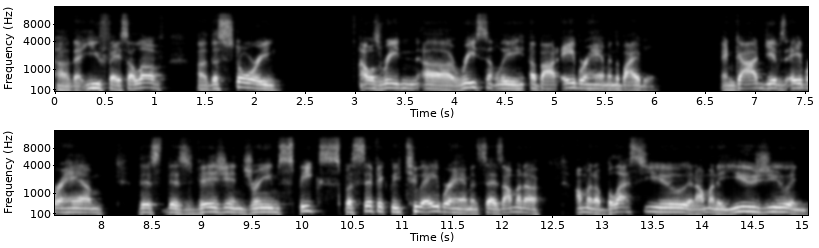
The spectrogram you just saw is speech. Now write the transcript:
uh, that you face. I love uh, the story I was reading uh, recently about Abraham in the Bible and God gives Abraham this this vision dream speaks specifically to Abraham and says I'm going to I'm going to bless you and I'm going to use you and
